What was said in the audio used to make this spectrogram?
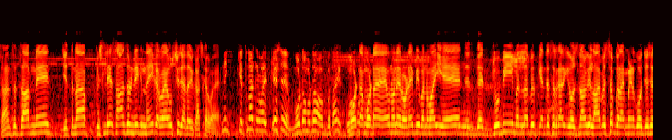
सांसद साहब ने जितना पिछले सांसद ने नहीं करवाया उससे ज़्यादा विकास करवाया नहीं कितना करवाया? कैसे? मोटा मोटा बताएँ कौन- मोटा मोटा है उन्होंने रोडें भी बनवाई है जो भी मतलब केंद्र सरकार की योजनाओं के लाभ है सब ग्रामीण को जैसे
